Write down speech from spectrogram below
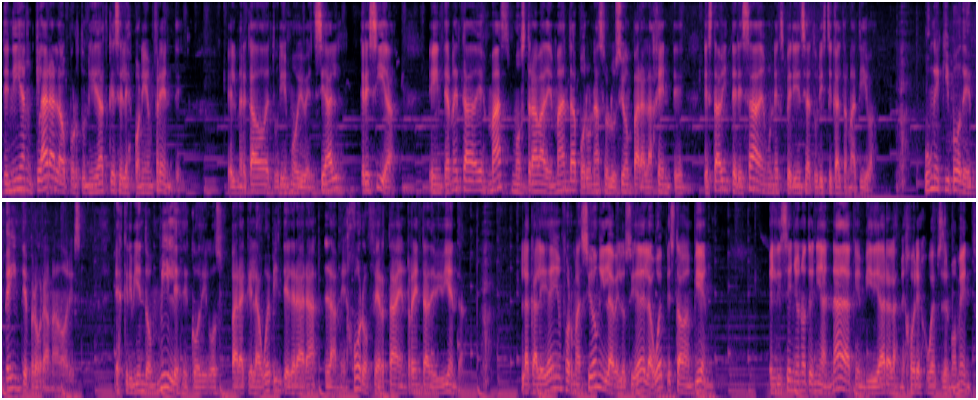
Tenían clara la oportunidad que se les ponía enfrente. El mercado de turismo vivencial crecía e Internet cada vez más mostraba demanda por una solución para la gente que estaba interesada en una experiencia turística alternativa. Un equipo de 20 programadores escribiendo miles de códigos para que la web integrara la mejor oferta en renta de vivienda. La calidad de información y la velocidad de la web estaban bien. El diseño no tenía nada que envidiar a las mejores webs del momento.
